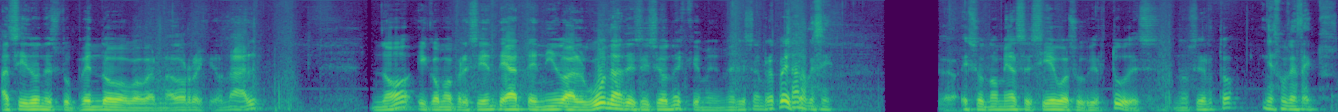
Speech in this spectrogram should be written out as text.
ha sido un estupendo gobernador regional, ¿no? Y como presidente ha tenido algunas decisiones que me merecen respeto. Claro que sí. Pero eso no me hace ciego a sus virtudes, ¿no es cierto? Ni a sus defectos.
